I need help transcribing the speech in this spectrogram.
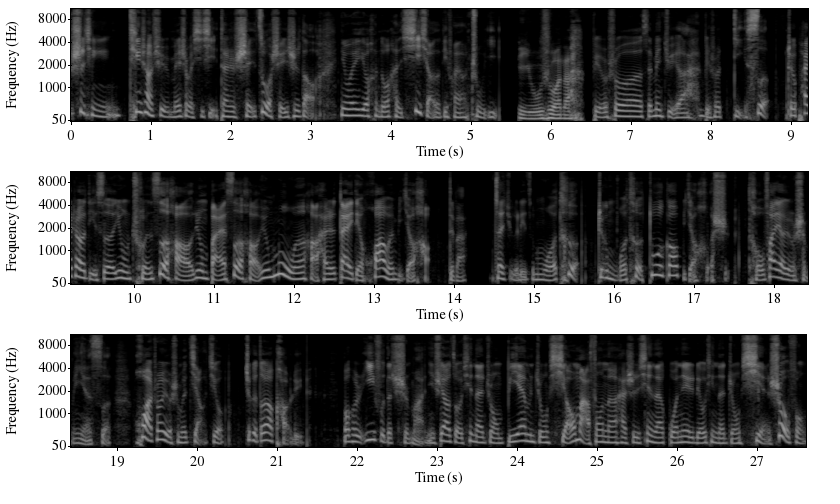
事情听上去没什么稀奇，但是谁做谁知道，因为有很多很细小的地方要注意。比如说呢？比如说随便举一个啊，比如说底色，这个拍照底色用纯色好，用白色好，用木纹好，还是带一点花纹比较好，对吧？再举个例子，模特这个模特多高比较合适？头发要用什么颜色？化妆有什么讲究？这个都要考虑。包括衣服的尺码，你是要走现在这种 B M 这种小码风呢，还是现在国内流行的这种显瘦风？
